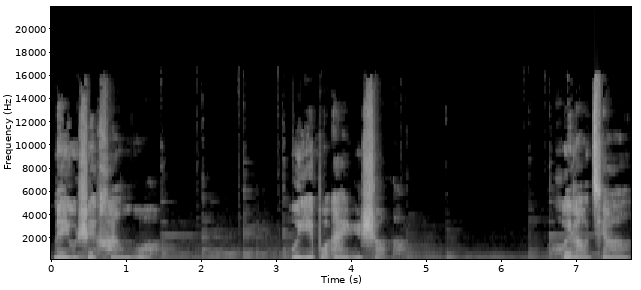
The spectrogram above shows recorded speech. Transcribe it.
没有谁喊我，我也不碍于什么。回老家，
